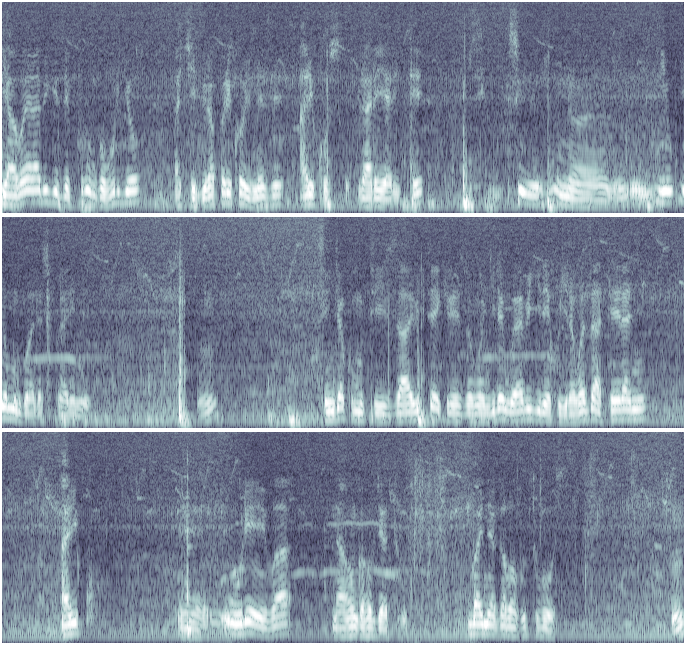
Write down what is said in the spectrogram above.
Yaba yarabigize kuri ubwo buryo akibwira ko ariko bimeze ariko la na- yo- mu rwanda siko yari imeze Mm? sinjya kumutiza ibitekerezo ngo ngire ngo yabigiriye kugira ngo azateranye ariko eh, ureba ni aho ngaho byaturutse. Banyaga abahutu bose. Mm?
